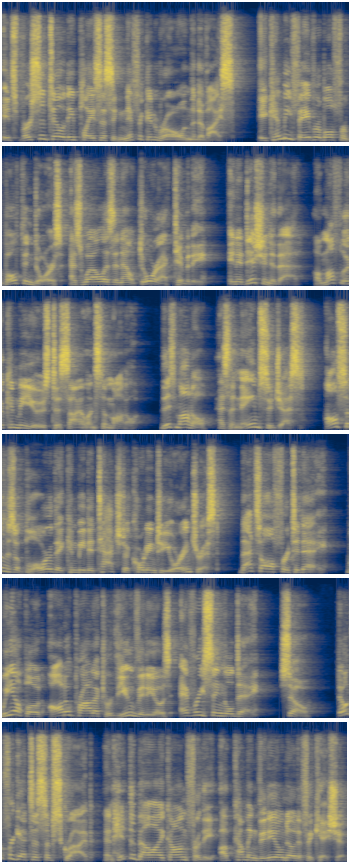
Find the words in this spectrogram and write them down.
Its versatility plays a significant role in the device. It can be favorable for both indoors as well as an outdoor activity. In addition to that, a muffler can be used to silence the model. This model, as the name suggests, also has a blower that can be detached according to your interest. That's all for today. We upload auto product review videos every single day. So, don't forget to subscribe and hit the bell icon for the upcoming video notification.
